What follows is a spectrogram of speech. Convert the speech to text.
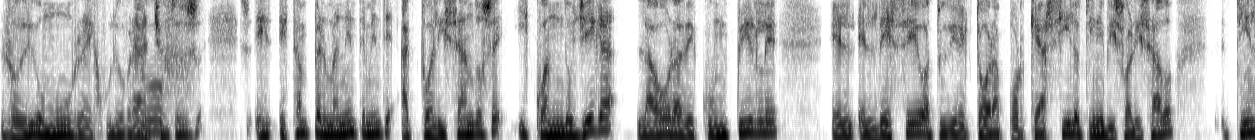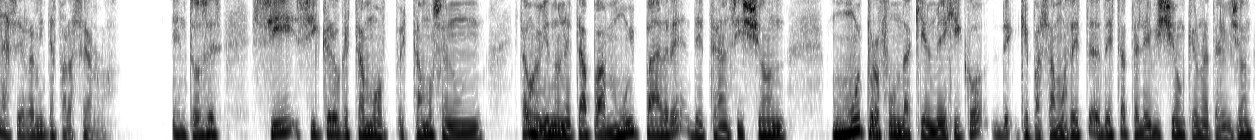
Rodrigo Murray, Julio Bracho, Uf. entonces eh, están permanentemente actualizándose y cuando llega la hora de cumplirle el, el deseo a tu directora porque así lo tiene visualizado, tiene las herramientas para hacerlo. Entonces, sí, sí creo que estamos, estamos en un, estamos viviendo una etapa muy padre de transición muy profunda aquí en México, que pasamos de, este- de esta televisión, que era una televisión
